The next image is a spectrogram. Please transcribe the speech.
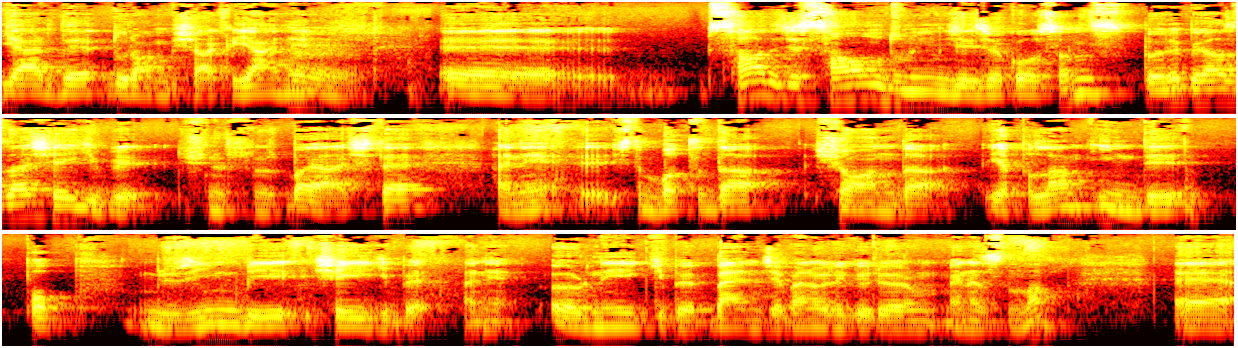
yerde duran bir şarkı. Yani e, sadece sound'unu inceleyecek olsanız böyle biraz daha şey gibi düşünürsünüz. Bayağı işte hani e, işte batıda şu anda yapılan indie pop müziğin bir şeyi gibi hani örneği gibi bence ben öyle görüyorum en azından. E,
